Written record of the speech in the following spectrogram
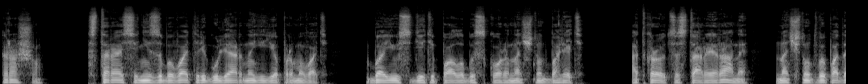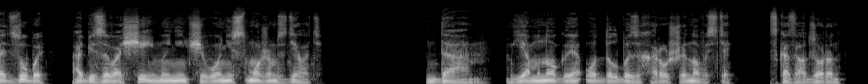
Хорошо. Старайся не забывать регулярно ее промывать. Боюсь, дети палубы скоро начнут болеть. Откроются старые раны, начнут выпадать зубы, а без овощей мы ничего не сможем сделать. Да, я многое отдал бы за хорошие новости, сказал Джоран,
